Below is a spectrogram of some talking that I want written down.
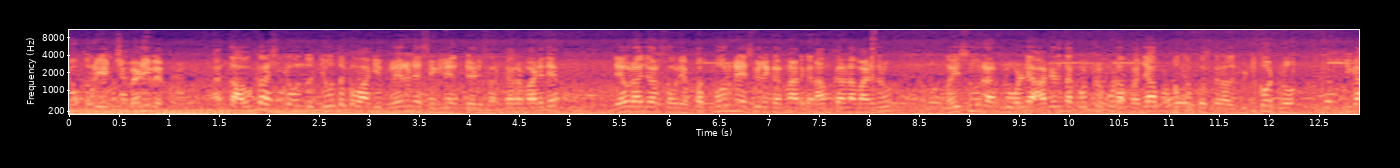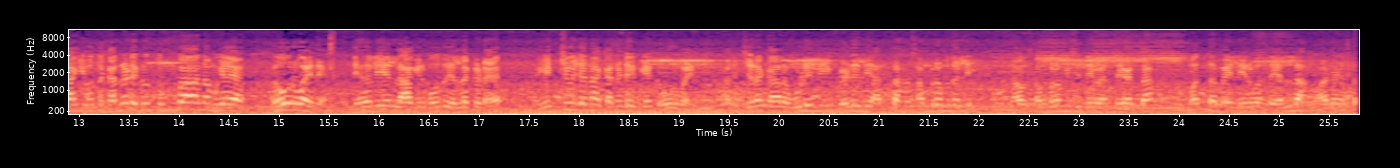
ಯುವಕರು ಹೆಚ್ಚು ಬೆಳಿಬೇಕು. ಅಂತ ಅವಕಾಶಕ್ಕೆ ಒಂದು ದ್ಯೋತಕವಾಗಿ ಪ್ರೇರಣೆ ಸಿಗಲಿ ಅಂತ ಹೇಳಿ ಸರ್ಕಾರ ಮಾಡಿದೆ. ದೇವರಾಜ ಅರಸು ಅವರು ಎಪ್ಪತ್ಮೂರನೇ ಇಸ್ವಿಲಿ ಕರ್ನಾಟಕ ನಾಮಕರಣ ಮಾಡಿದ್ರು. ಮೈಸೂರು ಅರಸರು ಒಳ್ಳೆ ಆಡಳಿತ ಕೊಟ್ಟರು ಕೂಡ ಪ್ರಜಾಪ್ರಭುತ್ವಕ್ಕೋಸ್ಕರ ಅದು ಬಿಟ್ಟುಕೊಟ್ರು. ಹೀಗಾಗಿ ಇವತ್ತು ಕನ್ನಡಿಗರು ತುಂಬಾ ನಮಗೆ ಗೌರವ ಇದೆ. ದೆಹಲಿಯಲ್ಲಿ ಆಗಿರ್ಬೋದು ಎಲ್ಲ ಕಡೆ ಹೆಚ್ಚು ಜನ ಕನ್ನಡಿಗರಿಗೆ ಗೌರವ ಇದೆ. ಅದು ಚಿರಕಾಲ ಉಳಿಲಿ, ಬೆಳಿಲಿ ಅಂತಹ ಸಂಭ್ರಮದಲ್ಲಿ ನಾವು ಸಂಭ್ರಮಿಸಿದ್ದೇವೆ ಅಂತ ಹೇಳ್ತಾ ಮತ್ತೊಮ್ಮೆ ಇಲ್ಲಿರುವಂತಹ ಎಲ್ಲ ಆಡಳಿತ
